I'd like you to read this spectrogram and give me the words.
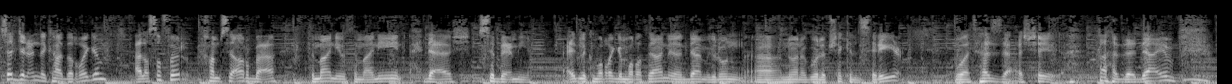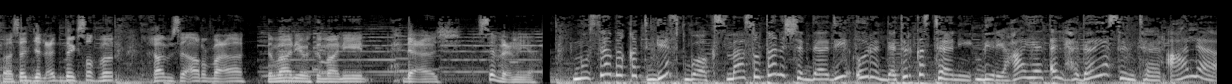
سجل عندك هذا الرقم على صفر خمسة أربعة ثمانية وثمانين أحد سبعمية. أعيد لكم الرقم مرة ثانية لأن دائما يقولون آه أنه أنا أقوله بشكل سريع. واتهزع الشيء. هذا دائم. فسجل عندك صفر خمسة أربعة ثمانية وثمانين أحد سبعمية. مسابقة Gift Box مع سلطان الشدادي ورندا تركستاني برعاية الهدايا Center على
